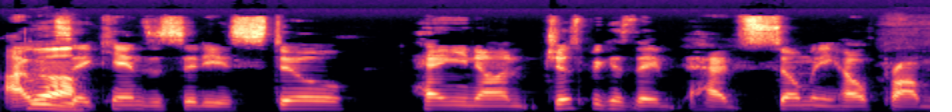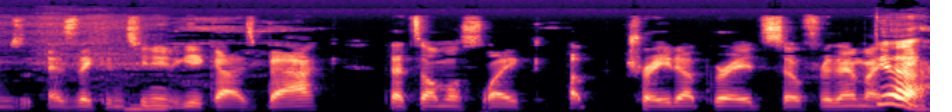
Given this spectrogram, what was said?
I would Yeah. say Kansas City is still hanging on just because they've had so many health problems as they continue to get guys back. That's almost like a trade upgrade. So for them, I Yeah. think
